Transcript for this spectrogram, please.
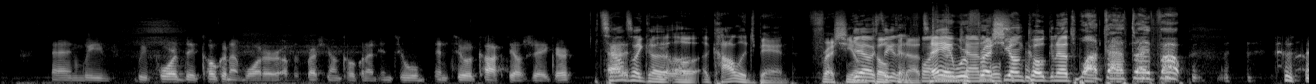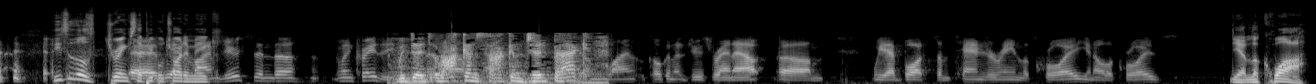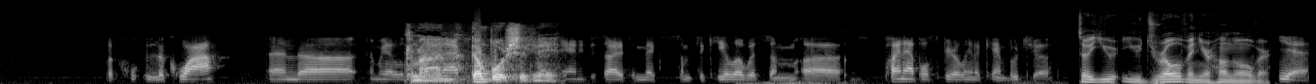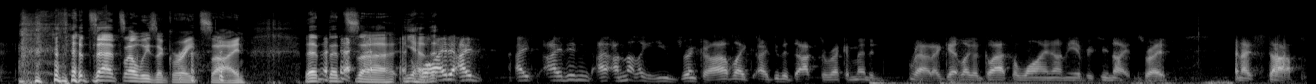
and we we poured the coconut water of the fresh young coconut into into a cocktail shaker. It sounds like a, a, a college band. Fresh young Yeah, I was thinking that. coconuts. Hey, Young we're Cannibals. fresh young coconuts. One, two, three, four. These are those drinks that people we try had to lime make. juice and uh, went crazy. We did Rock'em Sock'em Jetpack. Lime, coconut juice ran out. Um, we had bought some tangerine Lacroix. You know Lacroix. Yeah, La Croix. La- La Croix, and uh, and we had a little. Come on, don't bullshit me. Andy decided to mix some tequila with some uh, pineapple spirulina kombucha. So you you drove and you're hungover. Yeah. that's that's always a great sign. That that's uh yeah. well, that- I, I, I, I didn't. I, I'm not like a huge drinker. I have like I do the doctor recommended route. I get like a glass of wine on me every few nights, right? And I stop.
